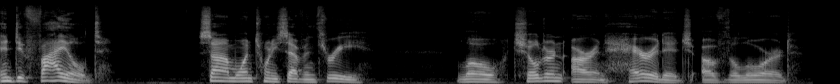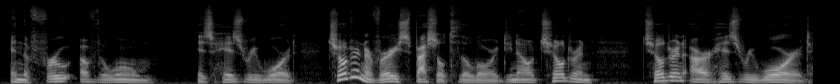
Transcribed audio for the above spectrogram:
and defiled. Psalm 127 3 Lo, children are an heritage of the Lord, and the fruit of the womb is his reward. Children are very special to the Lord. You know, children Children are his reward.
